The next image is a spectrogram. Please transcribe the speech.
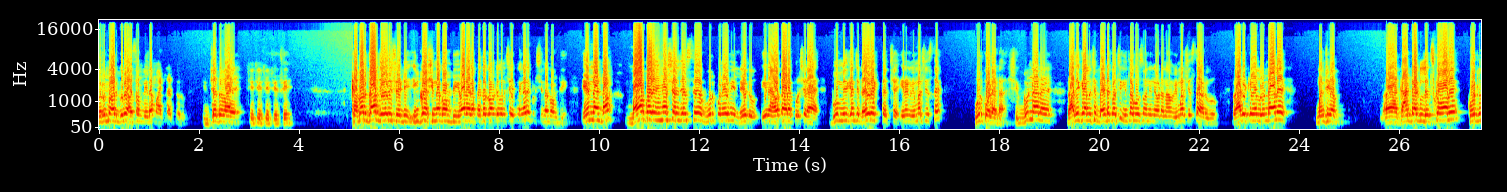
దుర్మార్గులు అసెంబ్లీలో మాట్లాడుతారు ఇజ్జత్ వాయే. చీ చీ ఖబర్దార్ జగదీష్ రెడ్డి ఇంకో చిన్న కమిటీ. ఇవరగా పెద్ద కమిటీ గురించి చెప్పినాం కదా ఇప్పుడు చిన్న కమిటీ. ఏంటంట మాపై విమర్శలు చేస్తే ఊరుకునేది లేదు. ఈయన అవతార పురుషుడా. భూమి మీదకి నుంచి డైరెక్ట్ వచ్చే. ఈయన విమర్శిస్తే ఊరుకోడట. సిగ్గుండాలే. రాజకీయాల నుంచి బయటకు వచ్చి ఇంట్లో కూర్చొని నేను ఎవడన్నా విమర్శిస్తే అడుగు. రాజకీయాలు ఉండాలి మంచిగా కాంట్రాక్ట్లు తెచ్చుకోవాలి కోట్లు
